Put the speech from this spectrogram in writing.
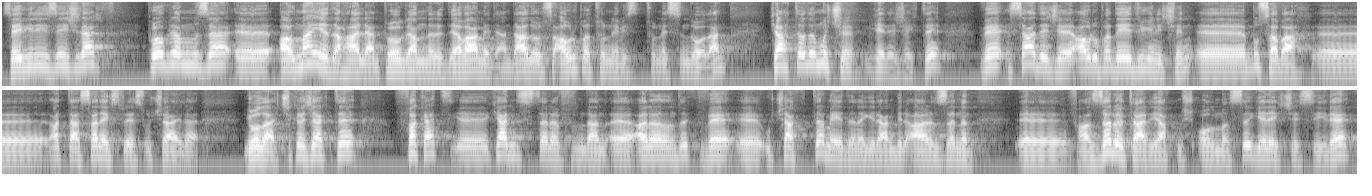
Sevgili izleyiciler, programımıza e, Almanya'da halen programları devam eden, daha doğrusu Avrupa turnevis- turnesinde olan Kahtalı Mıçı gelecekti. Ve sadece Avrupa'da 7 gün için e, bu sabah e, hatta Sun Express uçağıyla yola çıkacaktı. Fakat e, kendisi tarafından e, aranıldık ve e, uçakta meydana gelen bir arızanın e, fazla rötar yapmış olması gerekçesiyle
